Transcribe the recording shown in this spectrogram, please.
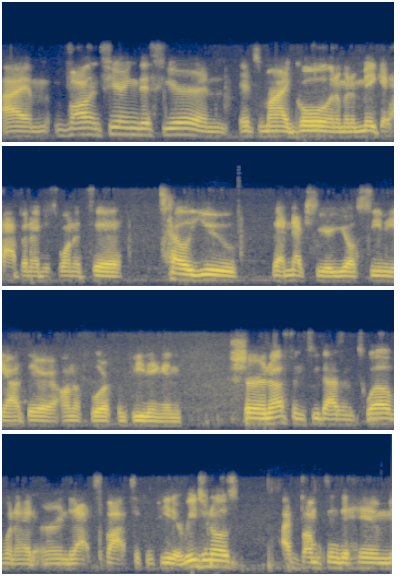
I'm volunteering this year, and it's my goal, and I'm going to make it happen. I just wanted to tell you that next year you'll see me out there on the floor competing." And sure enough, in 2012, when I had earned that spot to compete at regionals. I bumped into him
